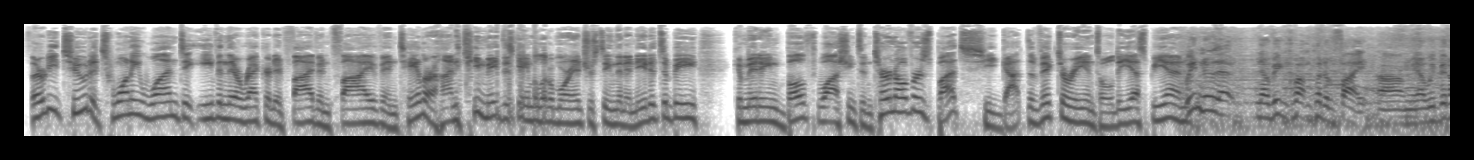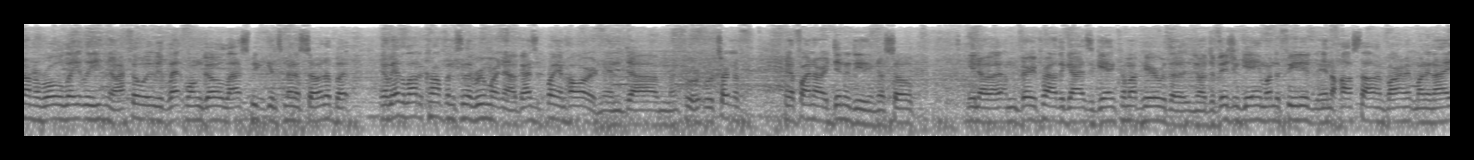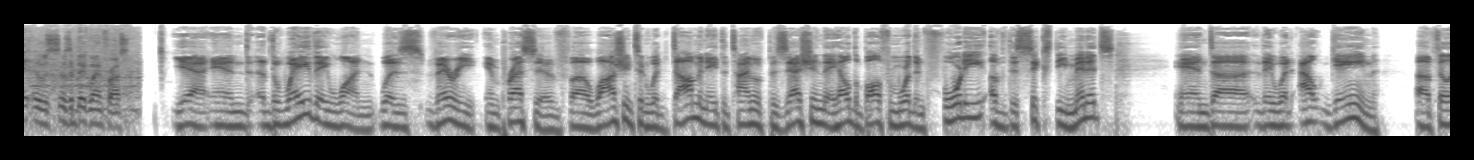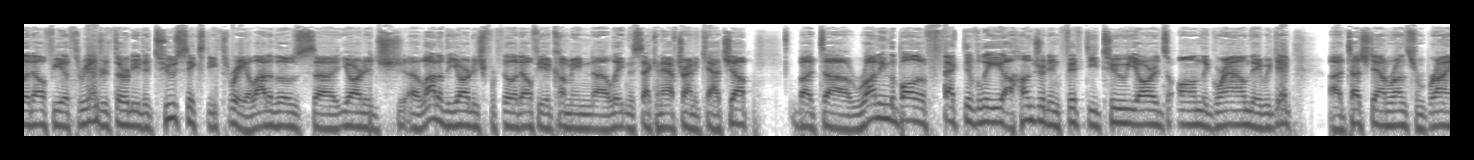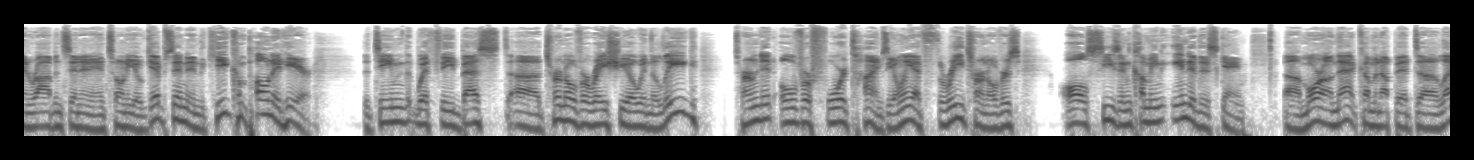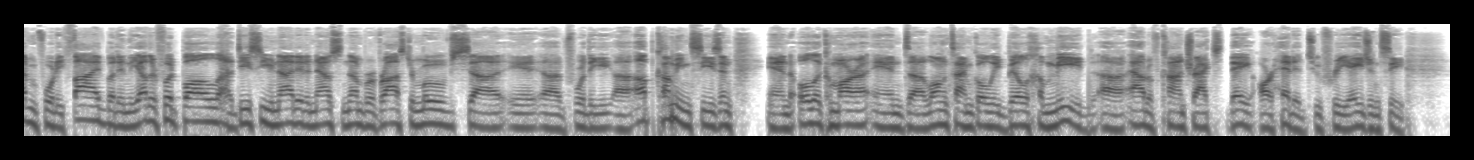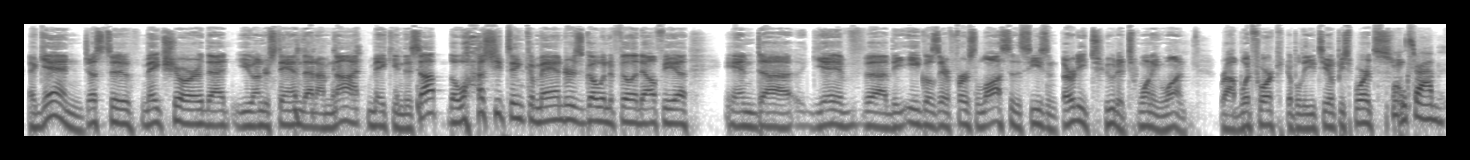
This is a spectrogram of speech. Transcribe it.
32 to 21 to even their record at 5 and 5 and Taylor Heinicke made this game a little more interesting than it needed to be committing both Washington turnovers but he got the victory and told ESPN We knew that you know we can come out and put a fight. Um, you know we've been on a roll lately. You know I thought we would let one go last week against Minnesota, but you know we have a lot of confidence in the room right now. Guys are playing hard, and um, we're, we're starting to you know find our identity. You know so. You know, I'm very proud of the guys again. Come up here with a you know division game, undefeated in a hostile environment Monday night. It was it was a big win for us. Yeah, and the way they won was very impressive. Uh, Washington would dominate the time of possession. They held the ball for more than 40 of the 60 minutes, and uh, they would outgain uh, Philadelphia 330 to 263. A lot of those uh, yardage, a lot of the yardage for Philadelphia coming uh, late in the second half, trying to catch up. But uh, running the ball effectively, 152 yards on the ground. They would get uh, touchdown runs from Brian Robinson and Antonio Gibson. And the key component here, the team with the best uh, turnover ratio in the league turned it over four times. He only had three turnovers all season coming into this game. Uh, more on that coming up at uh, 11:45. But in the other football, uh, DC United announced a number of roster moves uh, uh, for the uh, upcoming season, and Ola Kamara and uh, longtime goalie Bill Hamid uh, out of contracts. They are headed to free agency. Again, just to make sure that you understand that I'm not making this up, the Washington Commanders go into Philadelphia and uh, give uh, the Eagles their first loss of the season, 32 to 21. Rob Woodfork, WTOP Sports. Thanks, Rob.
